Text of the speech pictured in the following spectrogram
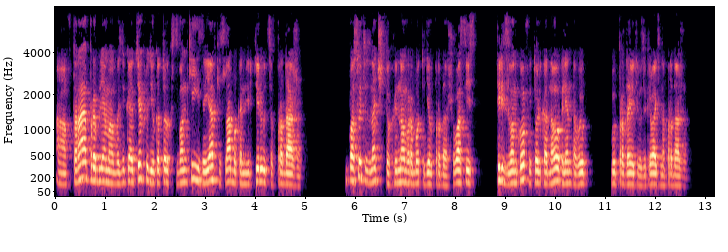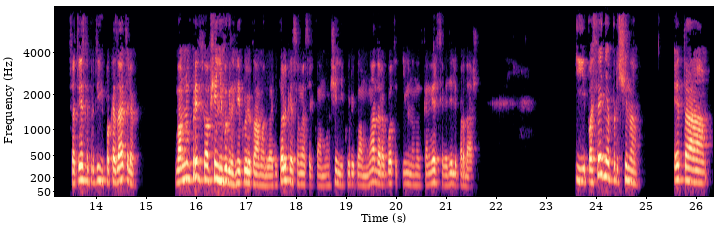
А вторая проблема возникает у тех людей, у которых звонки и заявки слабо конвертируются в продажи. По сути, значит, что хреново работа делает продаж. У вас есть 30 звонков, и только одного клиента вы, вы продаете, вы закрываете на продажу. Соответственно, при таких показателях вам, ну, в принципе, вообще не выгодно никакую рекламу давать, не только смс-рекламу, вообще никакую рекламу. Надо работать именно над конверсией в отделе продаж. И последняя причина – это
